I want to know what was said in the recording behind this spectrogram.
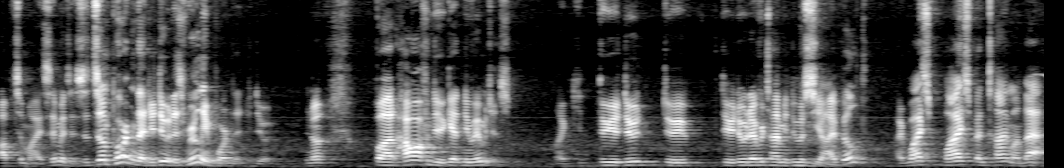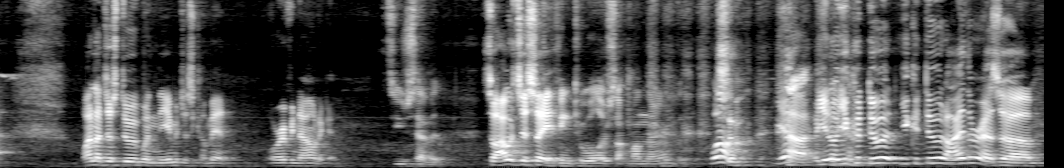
optimize images? It's important that you do it. It's really important that you do it, you know. But how often do you get new images? Like, do you do do you, do you do it every time you do a CI mm-hmm. build? Like, why why spend time on that? Why not just do it when the images come in, or every now and again? So you just have a So I would just say, diffing tool or something on there. well, So- yeah, you know, you could do it. You could do it either as a,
